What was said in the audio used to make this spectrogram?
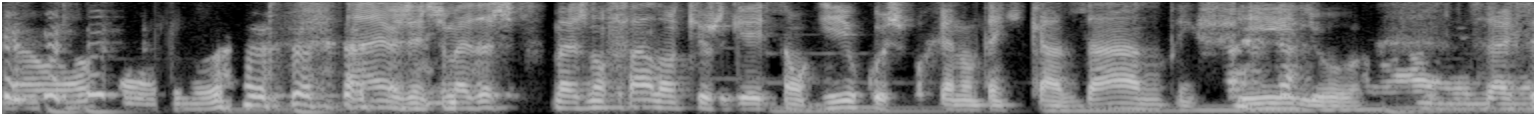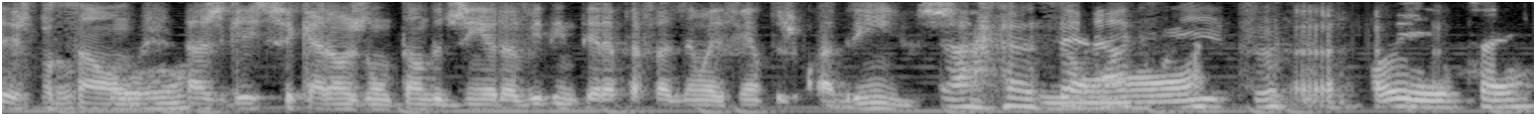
Não é o caso. Ah, gente, mas, as- mas não falam que os gays são ricos porque não tem que casar, não tem filho? Será que vocês não são. As gays ficaram juntando dinheiro a vida inteira pra fazer um evento de quadrinhos? Será que foi isso? Foi isso, hein?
